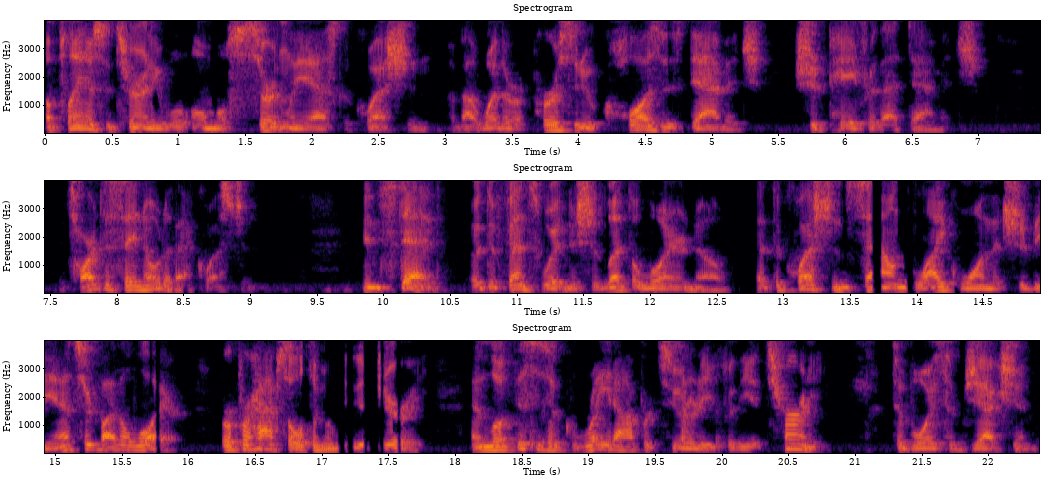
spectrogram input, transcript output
a plaintiff's attorney will almost certainly ask a question about whether a person who causes damage should pay for that damage. It's hard to say no to that question. Instead, a defense witness should let the lawyer know that the question sounds like one that should be answered by the lawyer or perhaps ultimately the jury. And look, this is a great opportunity for the attorney to voice objection,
